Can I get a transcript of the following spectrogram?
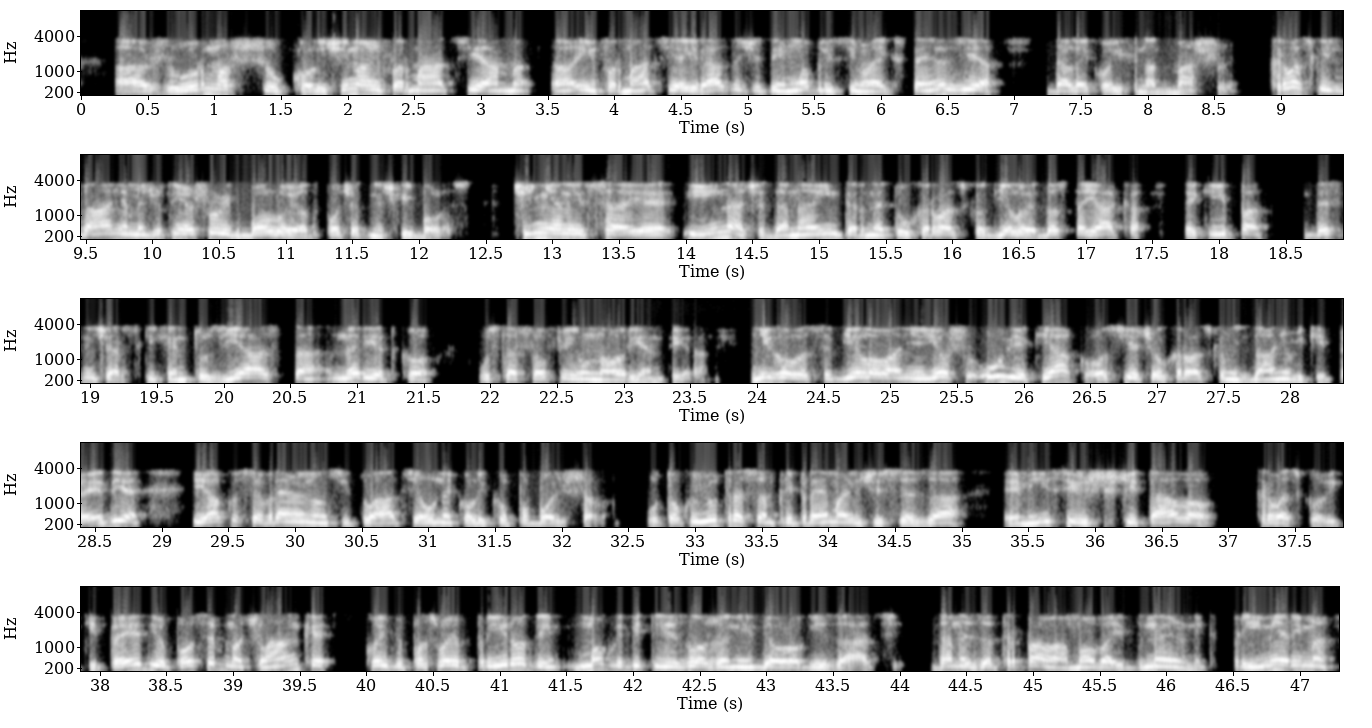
žurnošću, količinom informacijama, informacija i različitim oblicima ekstenzija daleko ih nadmašuje. Hrvatsko izdanje, međutim, još uvijek boluje od početničkih bolesti. Činjenica je i inače da na internetu u Hrvatskoj djeluje dosta jaka ekipa desničarskih entuzijasta, nerijetko ustašofilno orijentirani. Njihovo se djelovanje još uvijek jako osjeća u hrvatskom izdanju Wikipedije, iako se vremenom situacija u nekoliko poboljšava. U toku jutra sam pripremajući se za emisiju iščitavao hrvatsku Wikipediju, posebno članke koji bi po svojoj prirodi mogli biti izloženi ideologizaciji. Da ne zatrpavam ovaj dnevnik primjerima,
